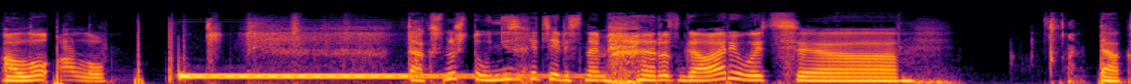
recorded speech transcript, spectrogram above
Алло, алло. Так, ну что, не захотели с нами разговаривать. Э, так,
